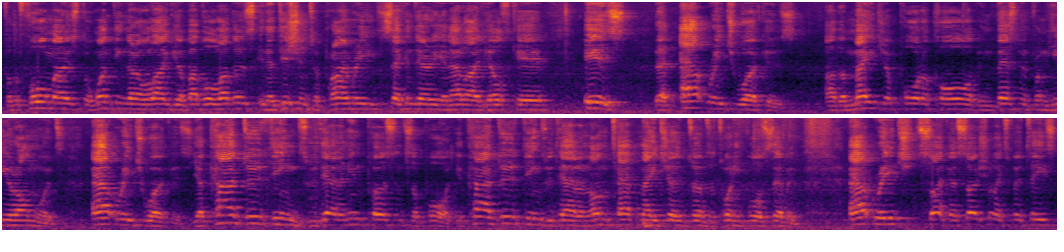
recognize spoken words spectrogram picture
for the foremost, the one thing that I will argue above all others, in addition to primary, secondary, and allied health care, is that outreach workers are the major protocol of investment from here onwards. Outreach workers. You can't do things without an in-person support. You can't do things without an on-tap nature in terms of 24-7. Outreach, psychosocial expertise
